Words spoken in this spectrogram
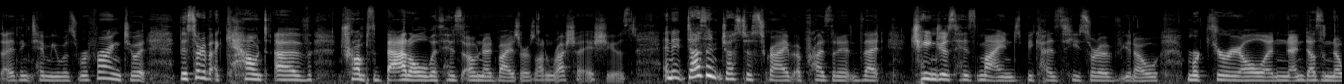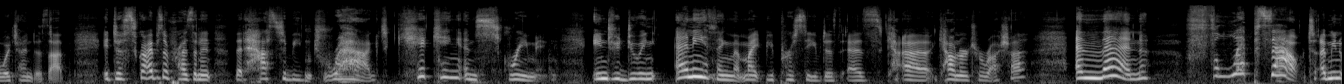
I think Timmy was referring to it, this sort of account of Trump's battle with his own advisors on Russia issues, and it doesn't just describe a president that changes his mind because he's sort of, you know, mercurial and, and doesn't know which end is up. It describes a president that has to be dragged, kicking and screaming, into doing doing anything that might be perceived as, as uh, counter to Russia, and then flips out. I mean,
